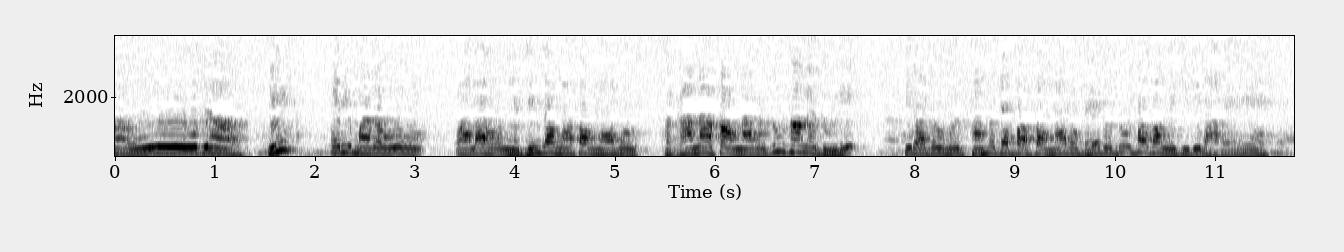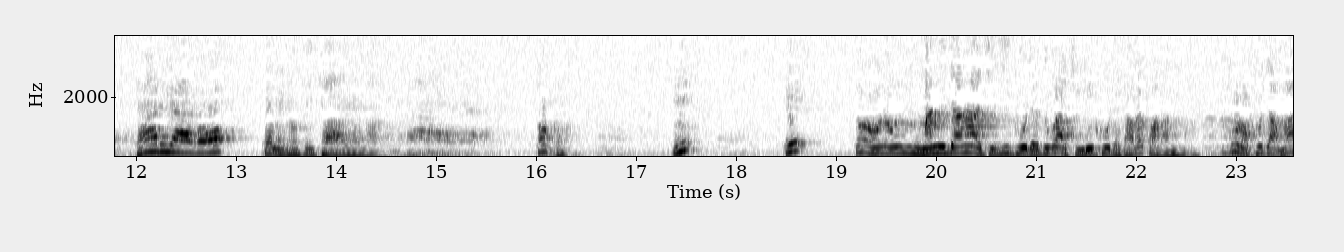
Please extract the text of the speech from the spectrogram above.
တာဟိုဗျာဟင်အဲ့ဒီမှာတော့ဟွာလာဟိုငကြင်းကြောင်းနာဖောက်နာလို့ပကားနာဖောက်နာတော့သူ့ဖောက်နေသူလေပြီးတော့တို့ဟိုဆံလို့တဲ့ပေါက်ဖောက်နာတော့ဘယ်တို့တို့ပေါက်ဖောက်နေရှိသေးတာပဲဒါရီယာကောဘယ်နဲ့တော့သိချရလားဟုတ်ကလားဟင်ဟင်တော့ဟိုမန်နေဂျာကအချီကြီးခိုးတယ်သူကအချီလေးခိုးတယ်ဒါပဲကွာလားခိုးတော့ခိုးကြမှာ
